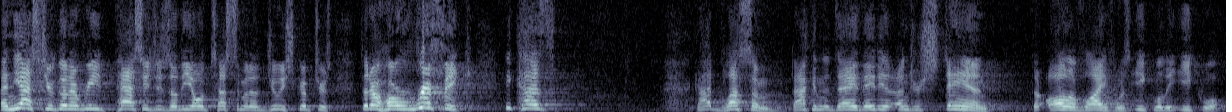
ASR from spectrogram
And yes, you're going to read passages of the Old Testament of Jewish scriptures that are horrific because, God bless them, back in the day, they didn't understand that all of life was equally equal.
